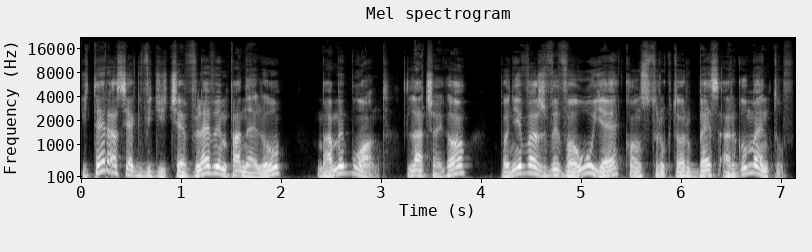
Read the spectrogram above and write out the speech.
I teraz, jak widzicie, w lewym panelu mamy błąd. Dlaczego? Ponieważ wywołuje konstruktor bez argumentów.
